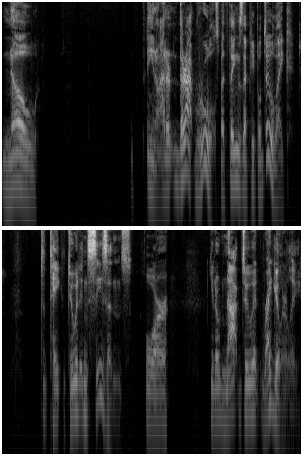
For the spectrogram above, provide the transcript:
know. You know, I don't. They're not rules, but things that people do, like to take do it in seasons, or you know, not do it regularly.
